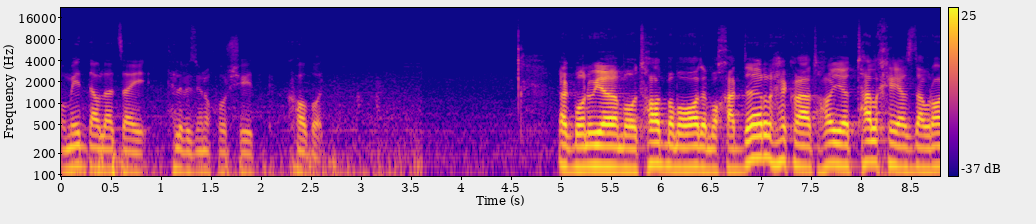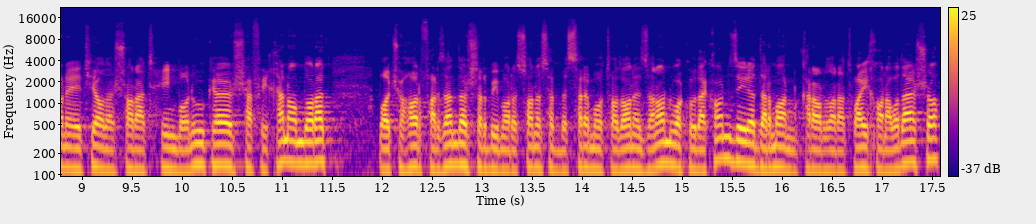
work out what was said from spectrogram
امید دولتزی تلویزیون خورشید کابل یک بانوی معتاد به مواد مخدر حکایت های تلخی از دوران اعتیادش دارد این بانو که شفیقه نام دارد. با چهار فرزندش در بیمارستان صد به سر معتادان زنان و کودکان زیر درمان قرار دارد. وی خانوادهاش را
